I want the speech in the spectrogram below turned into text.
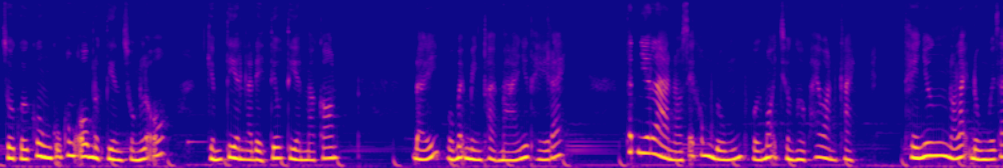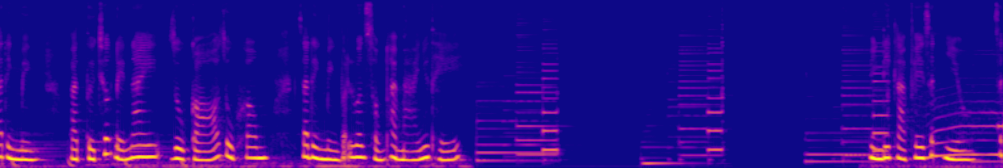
rồi cuối cùng cũng không ôm được tiền xuống lỗ. Kiếm tiền là để tiêu tiền mà con đấy, bố mẹ mình thoải mái như thế đấy. Tất nhiên là nó sẽ không đúng với mọi trường hợp hay hoàn cảnh. Thế nhưng nó lại đúng với gia đình mình. Và từ trước đến nay, dù có, dù không, gia đình mình vẫn luôn sống thoải mái như thế. Mình đi cà phê rất nhiều rất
